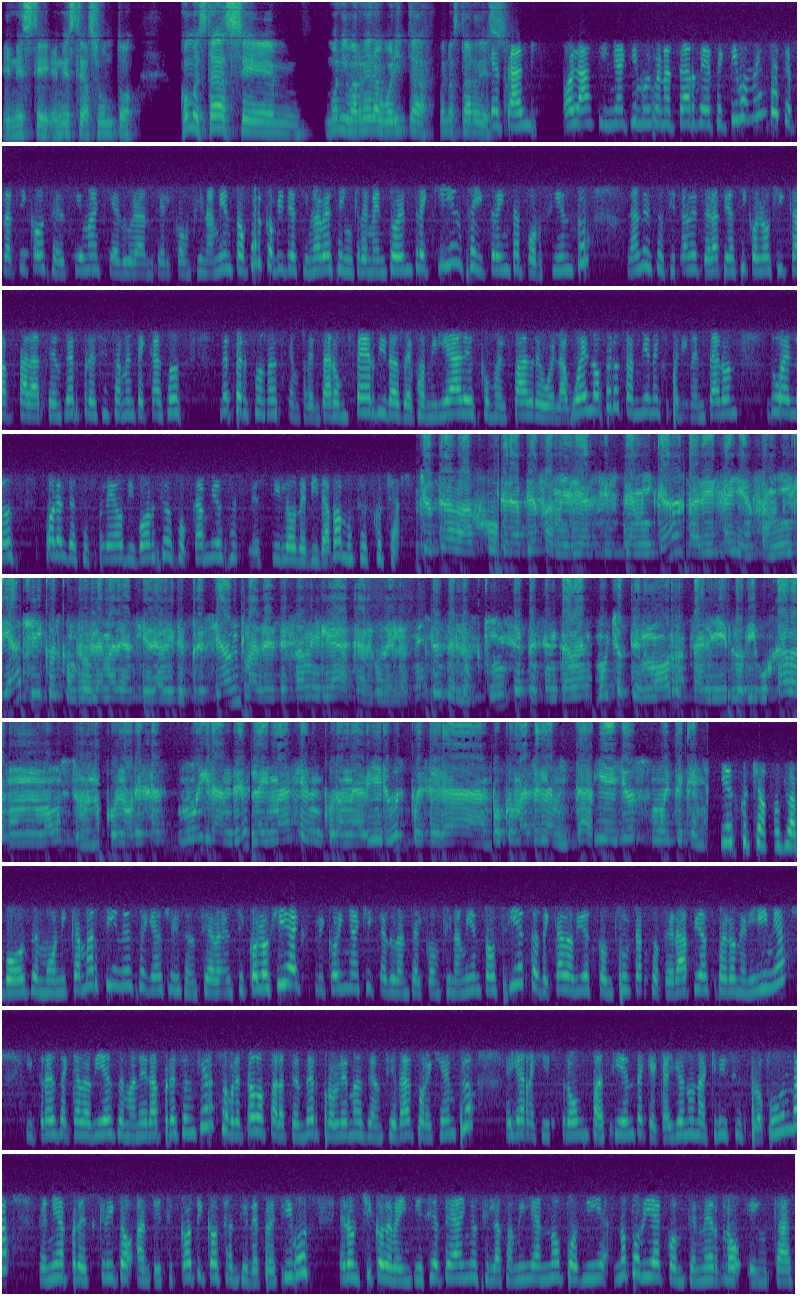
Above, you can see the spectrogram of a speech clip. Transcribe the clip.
en, este, en este asunto. ¿Cómo estás, eh, Moni Barrera, güerita? Buenas tardes. ¿Qué tal? Hola, Iñaki, muy buena tarde. Efectivamente, te platico, se estima que durante el confinamiento por COVID-19 se incrementó entre 15 y 30% la necesidad de terapia psicológica para atender precisamente casos de personas que enfrentaron pérdidas de familiares como el padre o el abuelo, pero también experimentaron duelos por el desempleo, divorcios o cambios en el estilo de vida. Vamos a escuchar. Yo trabajo terapia familiar sistémica, pareja y en familia, chicos con problemas de ansiedad y depresión, madres de familia a de los niños. Desde los 15 presentaban mucho temor salir, lo dibujaban un monstruo, ¿no? Con orejas muy grandes. La imagen coronavirus pues era poco más de la mitad y ellos muy pequeños. Y escuchamos la voz de Mónica Martínez, ella es licenciada en psicología, explicó Iñaki que durante el confinamiento siete de cada diez consultas o terapias fueron en línea y tres de cada diez de manera presencial, sobre todo para atender problemas de ansiedad, por ejemplo. Ella registró un paciente que cayó en una crisis profunda, tenía prescrito antipsicóticos, antidepresivos, era un chico de 27 años y la familia no podía, no podía contenerlo en casa.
